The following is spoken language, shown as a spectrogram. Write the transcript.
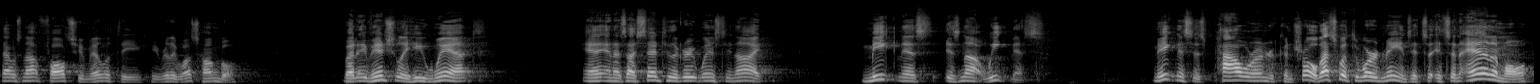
That was not false humility. He really was humble. But eventually he went, and, and as I said to the group Wednesday night, meekness is not weakness. Meekness is power under control. That's what the word means. It's, it's an animal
